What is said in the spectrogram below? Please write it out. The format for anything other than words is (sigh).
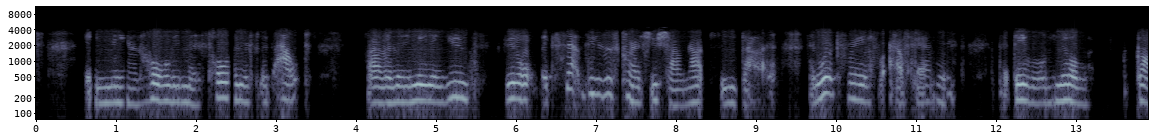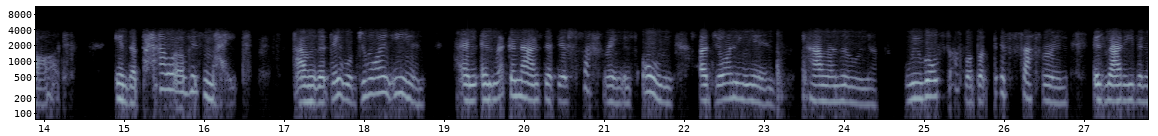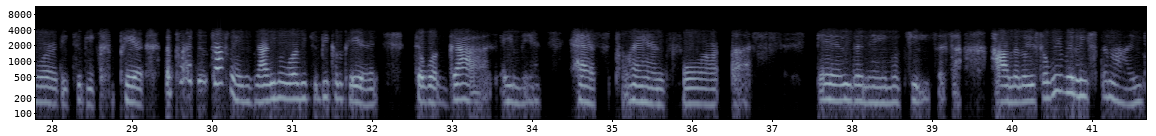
Amen. Holiness. Holiness without. Hallelujah. Meaning you if you don't accept Jesus Christ, you shall not see God. And we're praying for our family that they will know God in the power of his might. Hallelujah. That they will join in and, and recognize that their suffering is only a joining in. Hallelujah we will suffer, but this suffering is not even worthy to be compared. The present suffering is not even worthy to be compared to what God, amen, has planned for us. In the name of Jesus. Hallelujah. So we release the lines.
